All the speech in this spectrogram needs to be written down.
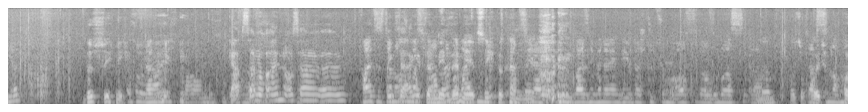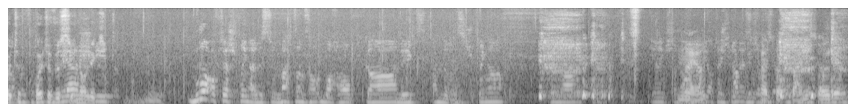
dir. Wüsste ich nicht. Gab es da noch einen außer. Äh, Falls es dann noch irgendwas da Wäre mir- wäre mir jetzt nicht bekannt, kannst du nee. Ja, irgendwie, weiß nicht, wenn du irgendwie Unterstützung brauchst oder sowas. Ähm, Also heute- heute- heute wüsste ich noch nichts. Nur auf der Springerliste und macht sonst noch überhaupt gar nichts anderes. Springer, Springer. Naja, ich weiß, was sein sollte.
